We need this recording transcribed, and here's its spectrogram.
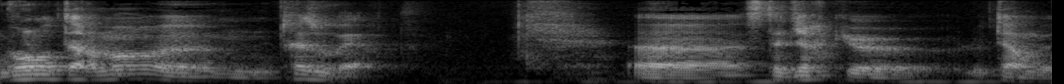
volontairement euh, très ouverte. C'est-à-dire que le terme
